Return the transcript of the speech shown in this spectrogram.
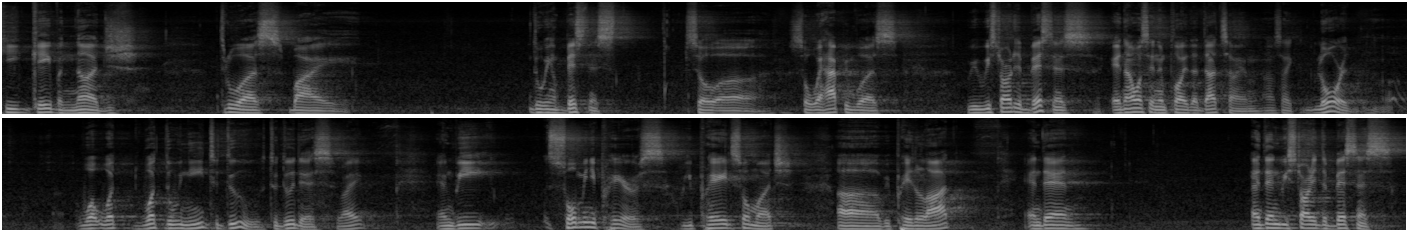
He gave a nudge through us by doing a business. So, uh, so what happened was, we, we started a business, and I was unemployed at that time. I was like, Lord, what, what, what do we need to do to do this, right? And we, so many prayers. We prayed so much. Uh, we prayed a lot. And then, and then we started the business.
